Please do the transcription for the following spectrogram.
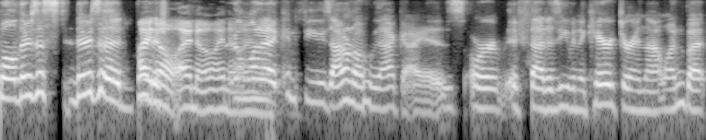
well, there's a there's a I British know, I know, I know. I don't want to confuse. I don't know who that guy is, or if that is even a character in that one. But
